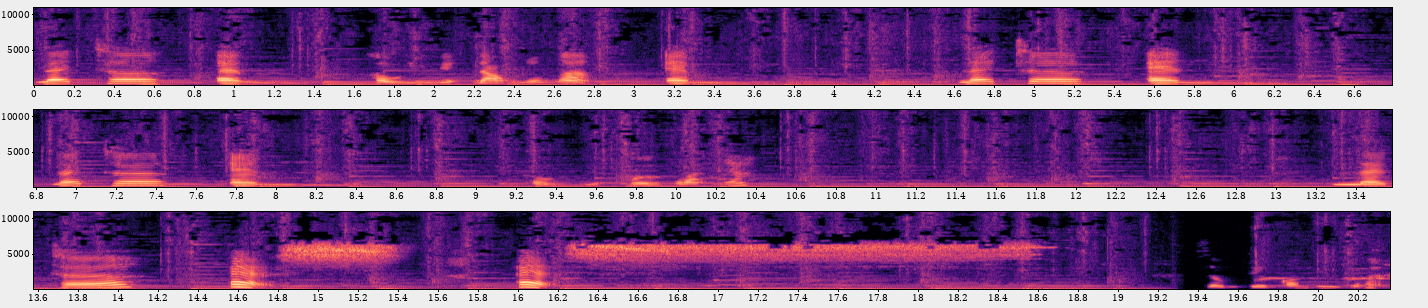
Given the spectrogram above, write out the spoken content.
Letter M Khẩu hình miệng đóng đúng không ạ? M, Letter N Letter N Cầu mở các bạn nhé Letter S S Giống tiếng con gì các bạn?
